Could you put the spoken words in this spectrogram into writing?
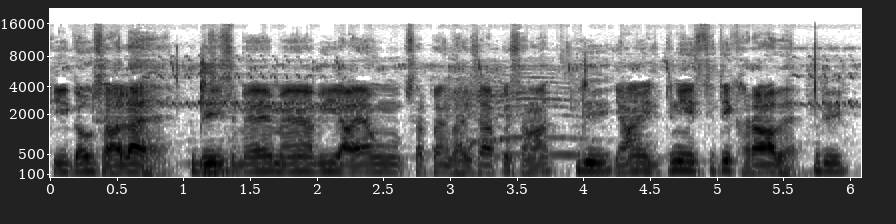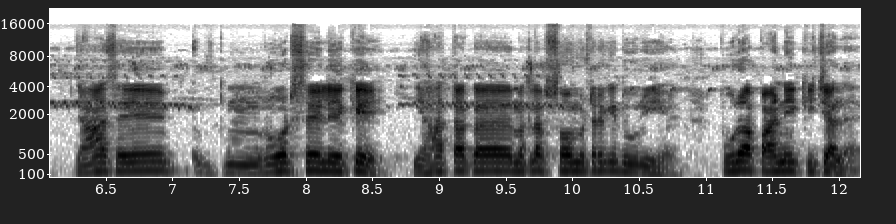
की गौशाला है। जिसमें मैं अभी आया हूँ सरपंच भाई साहब के साथ। यहाँ इतनी स्थिति खराब है। जी। जहाँ से रोड से लेके यहाँ तक मतलब सौ मीटर की दूरी है। पूरा पानी कीचल है।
